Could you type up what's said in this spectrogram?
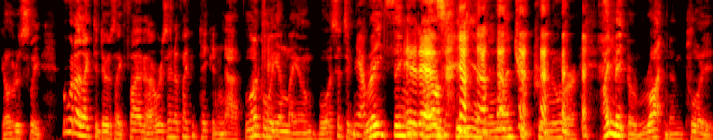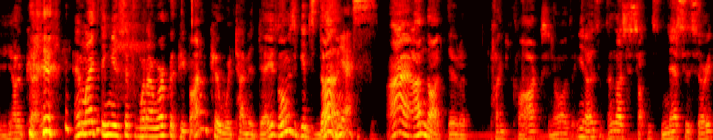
Go to sleep. But what I like to do is like five hours, and if I could take a nap. Luckily, Okay. I'm my own boss. It's a Yep. great thing It about is. being an entrepreneur. I make a rotten employee, okay? and my thing is, if when I work with people, I don't care what time of day, as long as it gets done. Yes. I, I'm not there to punch clocks and all that, you know, unless something's necessary.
